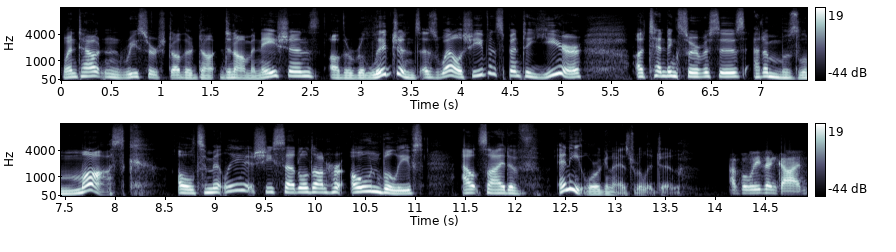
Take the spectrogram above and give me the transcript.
went out and researched other do- denominations, other religions as well. She even spent a year attending services at a Muslim mosque. ultimately, she settled on her own beliefs outside of any organized religion. I believe in God.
